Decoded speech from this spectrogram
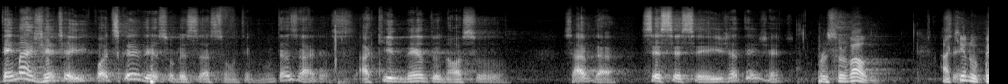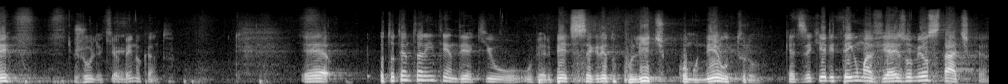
Tem mais gente aí que pode escrever sobre esse assunto em muitas áreas. Aqui dentro do nosso, sabe, da CCCI já tem gente. Professor Valdo, aqui Sim. no B, Júlio, aqui, ó, bem no canto. É, eu estou tentando entender aqui o, o verbete segredo político como neutro, quer dizer que ele tem uma viés homeostática,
